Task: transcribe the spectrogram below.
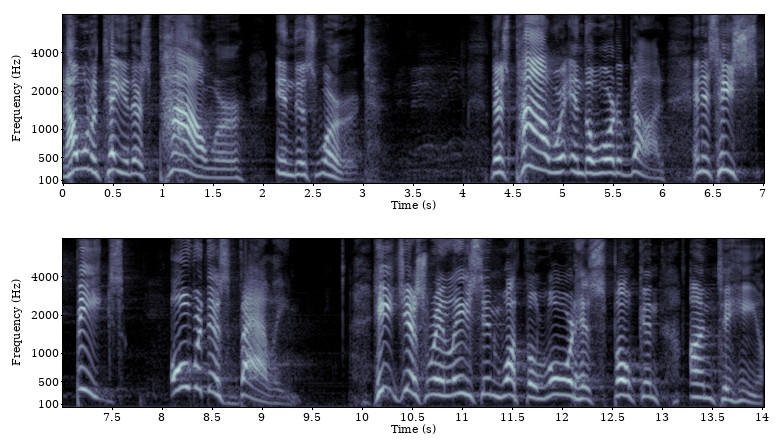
And I want to tell you there's power in this word. There's power in the word of God. And as he speaks over this valley, He's just releasing what the Lord has spoken unto him.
